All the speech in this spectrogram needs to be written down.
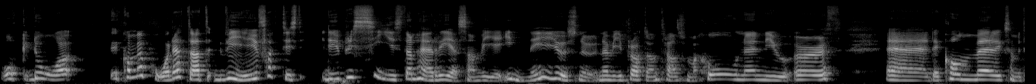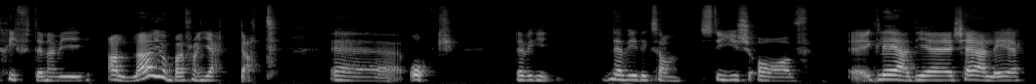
Och då kom jag på detta att vi är ju faktiskt, det är ju precis den här resan vi är inne i just nu när vi pratar om transformationen, new earth, eh, det kommer liksom ett skifte när vi alla jobbar från hjärtat. Eh, och där vi, där vi liksom styrs av eh, glädje, kärlek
